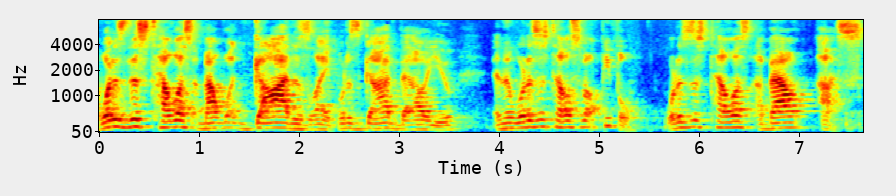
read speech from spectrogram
what does this tell us about what God is like? What does God value? And then what does this tell us about people? What does this tell us about us?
